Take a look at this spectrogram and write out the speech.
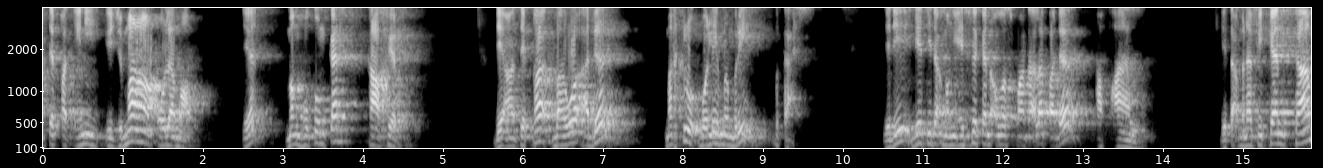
i'tiqad ini ijma' ulama ya menghukumkan kafir. Dia i'tiqad bahawa ada makhluk boleh memberi bekas jadi dia tidak mengesakan Allah SWT pada af'al dia tak menafikan kam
